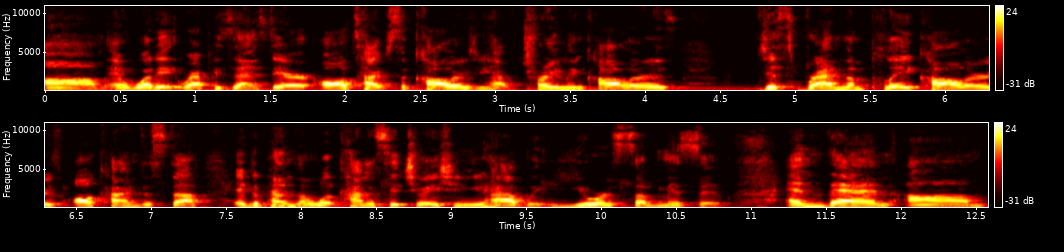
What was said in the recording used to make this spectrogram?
um, and what it represents. There are all types of collars. You have training collars, just random play collars, all kinds of stuff. It depends on what kind of situation you have with your submissive. And then um,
